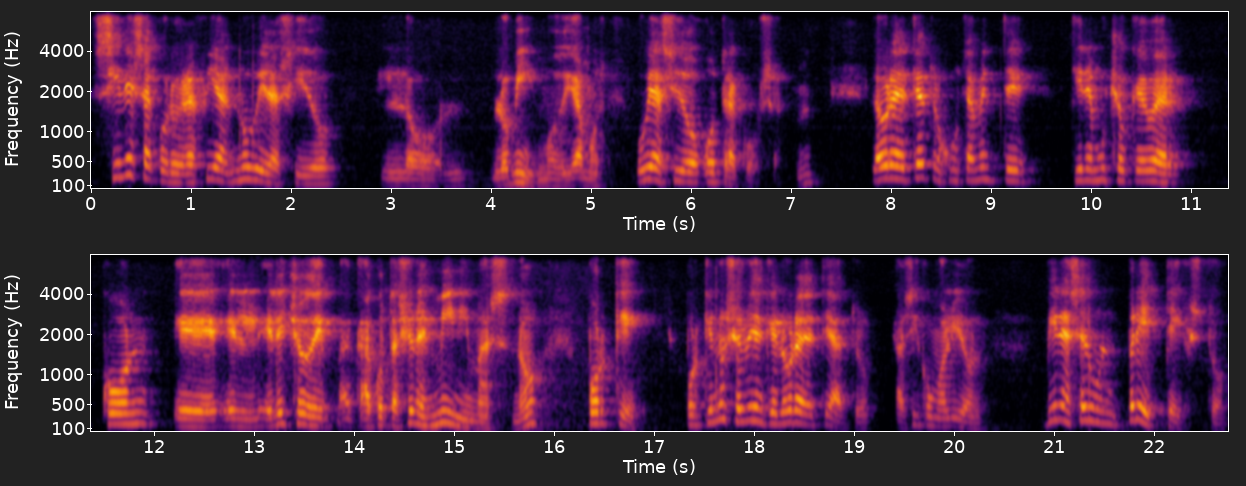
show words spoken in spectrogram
Sin esa coreografía no hubiera sido lo, mismo, digamos, hubiera sido otra cosa. La obra de teatro justamente tiene mucho que ver con eh, el, hecho de acotaciones mínimas, ¿no? ¿Por qué? Porque no se olviden que la obra de teatro, así como León, viene a ser un pretexto,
